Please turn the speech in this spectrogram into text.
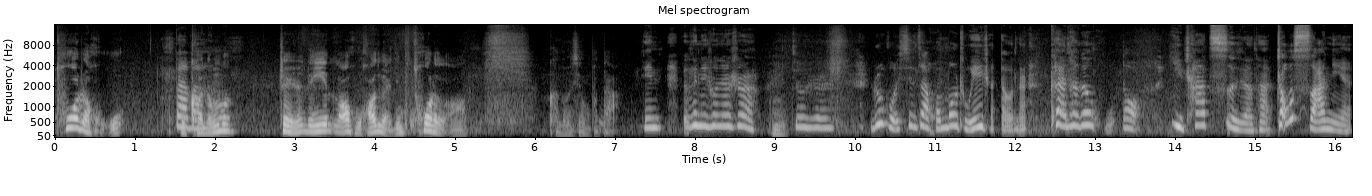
拖着虎，这可能吗？这人这一老虎好几百斤，他拖着走啊，可能性不大。你，我跟你说件事儿，嗯就是如果现在环保主义者到那儿看他跟虎斗，一叉刺向他，找死啊你！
